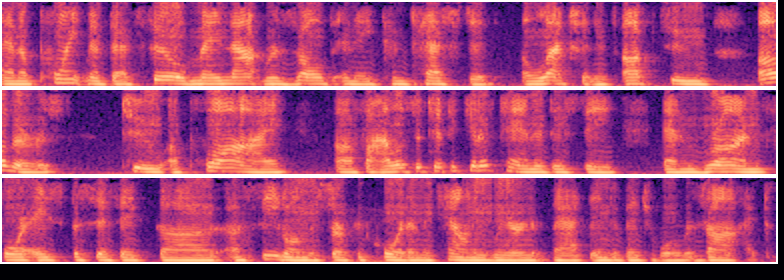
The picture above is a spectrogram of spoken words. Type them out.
and appointment that's filled may not result in a contested election. It's up to others to apply, uh, file a certificate of candidacy, and run for a specific uh, a seat on the circuit court in the county where that individual resides.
